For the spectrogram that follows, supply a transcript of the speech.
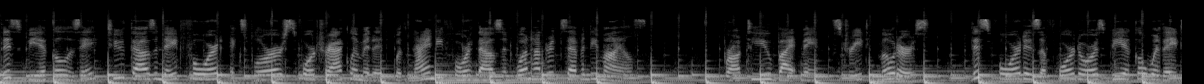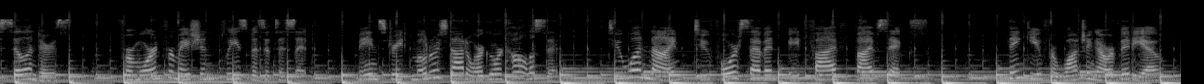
This vehicle is a 2008 Ford Explorer Sport Trac Limited with 94,170 miles. Brought to you by Main Street Motors. This Ford is a four-doors vehicle with eight cylinders. For more information, please visit us at mainstreetmotors.org or call us at 219-247-8556. Thank you for watching our video.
